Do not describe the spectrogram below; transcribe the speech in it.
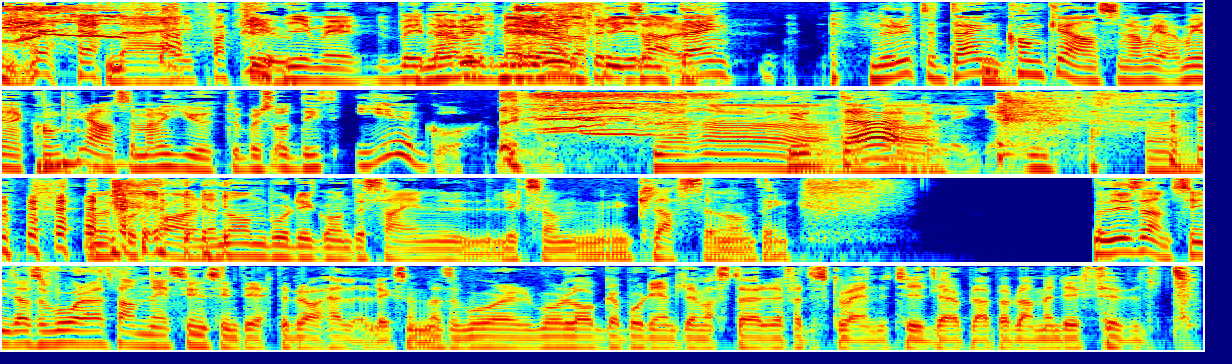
Nej, fuck you. Jimmy, vi behöver lite nu mer röda inte liksom pilar. den, nu är det inte den konkurrensen jag menar. Jag menar konkurrensen mellan YouTubers och ditt ego. Jaha, Det är ju där jaha. det ligger. Inte. Ja. Men fortfarande, någon borde ju gå en design, liksom, klass eller någonting. Och det är sant, syns, alltså våra thumbnails syns inte jättebra heller. Liksom. Alltså vår, vår logga borde egentligen vara större för att det ska vara ännu tydligare, bla bla bla, men det är fult.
